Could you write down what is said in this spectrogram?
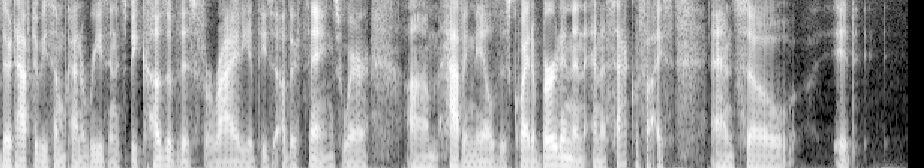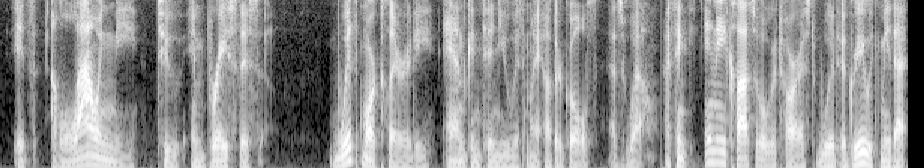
There'd have to be some kind of reason. It's because of this variety of these other things where um, having nails is quite a burden and, and a sacrifice. And so it it's allowing me to embrace this with more clarity and continue with my other goals as well. I think any classical guitarist would agree with me that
